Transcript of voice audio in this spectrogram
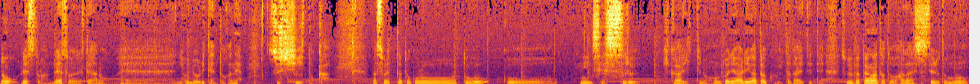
のレストランレストランですねあの、えー、日本料理店とかね寿司とか、まあ、そういったところとこうに接する機会っていうのは本当にありがたくいただいててそういう方々とお話ししてるともう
